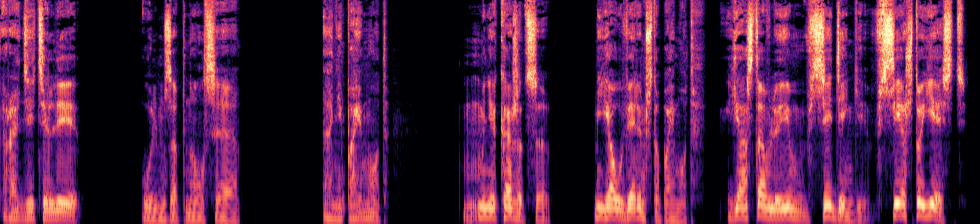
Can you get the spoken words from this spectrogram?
«Родители...» — Ульм запнулся. «Они поймут. Мне кажется, я уверен, что поймут. Я оставлю им все деньги, все, что есть.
